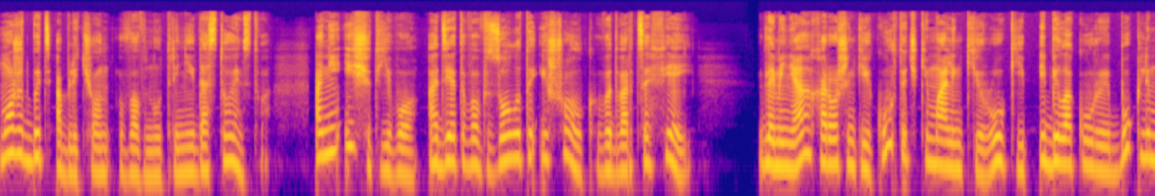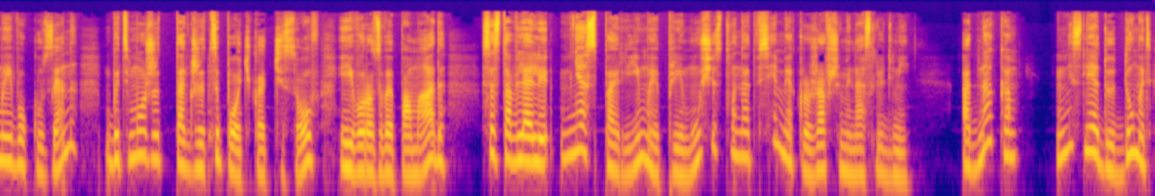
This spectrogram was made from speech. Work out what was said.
может быть облечен во внутренние достоинства. Они ищут его, одетого в золото и шелк во дворце фей. Для меня хорошенькие курточки, маленькие руки и белокурые букли моего кузена, быть может, также цепочка от часов и его розовая помада — составляли неоспоримое преимущество над всеми окружавшими нас людьми. Однако не следует думать,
